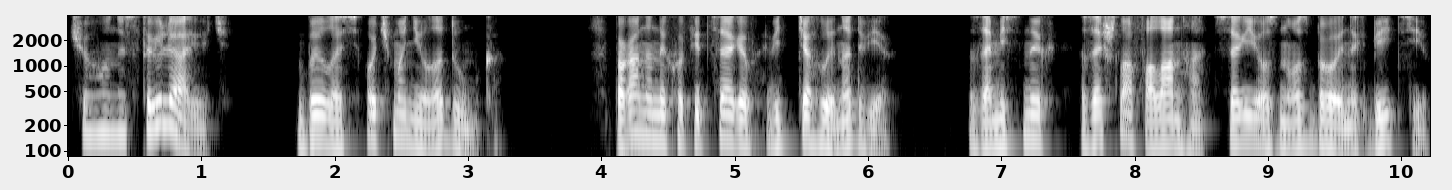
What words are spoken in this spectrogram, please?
Чого не стріляють? билась очманіла думка. Поранених офіцерів відтягли на двір. Замість них зайшла фаланга серйозно озброєних бійців,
